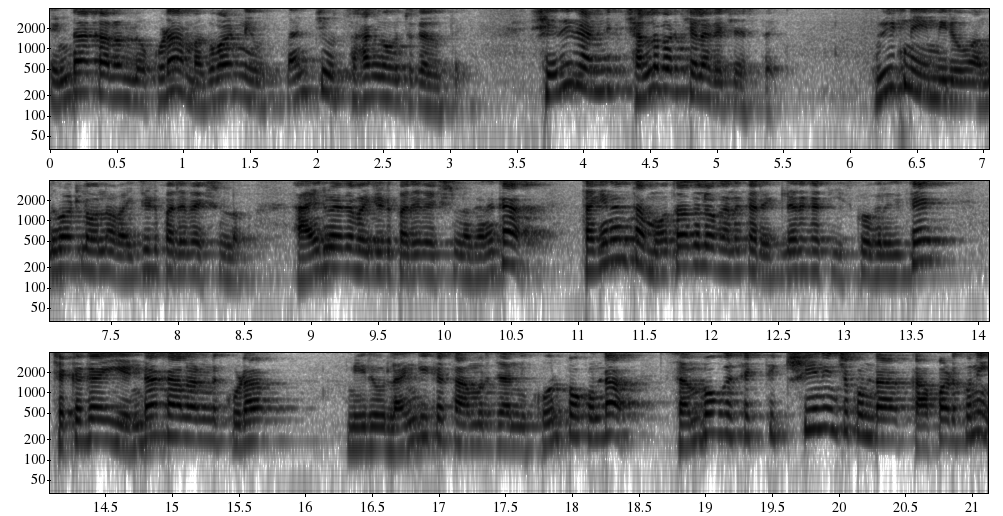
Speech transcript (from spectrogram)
ఎండాకాలంలో కూడా మగవాడిని మంచి ఉత్సాహంగా ఉంచగలుగుతాయి. శరీరాన్ని చల్లబరిచేలాగా చేస్తాయి. వీటిని మీరు అందుబాటులో ఉన్న వైద్యుడి పర్యవేక్షణలో ఆయుర్వేద వైద్యుడి పర్యవేక్షణలో కనుక తగినంత మోతాదులో కనుక రెగ్యులర్గా తీసుకోగలిగితే చక్కగా ఈ ఎండాకాలాన్ని కూడా మీరు లైంగిక సామర్థ్యాన్ని కోల్పోకుండా సంభోగ శక్తి క్షీణించకుండా కాపాడుకొని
